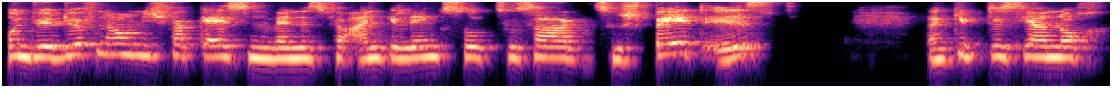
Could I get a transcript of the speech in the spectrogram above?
Und wir dürfen auch nicht vergessen, wenn es für ein Gelenk sozusagen zu spät ist, dann gibt es ja noch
